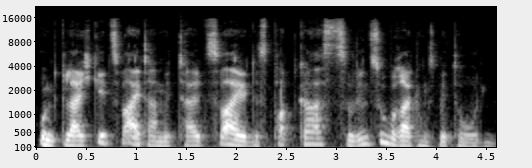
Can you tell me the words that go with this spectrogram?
Und gleich geht's weiter mit Teil 2 des Podcasts zu den Zubereitungsmethoden.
